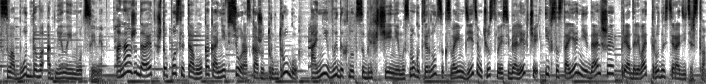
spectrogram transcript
свободного обмена эмоциями. Она ожидает, что после того, как они все расскажут друг другу, они выдохнут с облегчением и смогут вернуться к своим детям, чувствуя себя легче и в состоянии дальше преодолевать трудности родительства.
